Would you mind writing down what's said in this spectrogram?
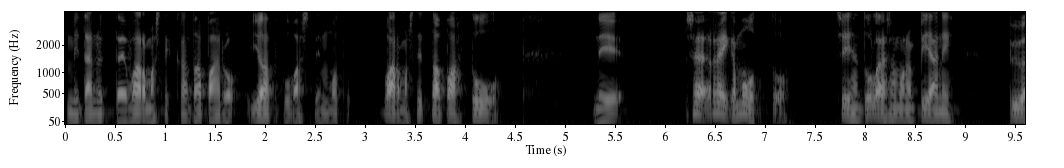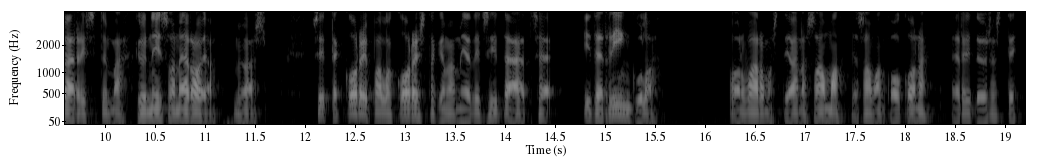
mitä nyt ei varmastikaan tapahdu jatkuvasti, mutta varmasti tapahtuu, niin se reikä muuttuu. Siihen tulee semmoinen pieni pyöristymä. Kyllä niissä on eroja myös. Sitten koripallokoristakin mä mietin sitä, että se itse rinkula on varmasti aina sama ja saman kokone erityisesti,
